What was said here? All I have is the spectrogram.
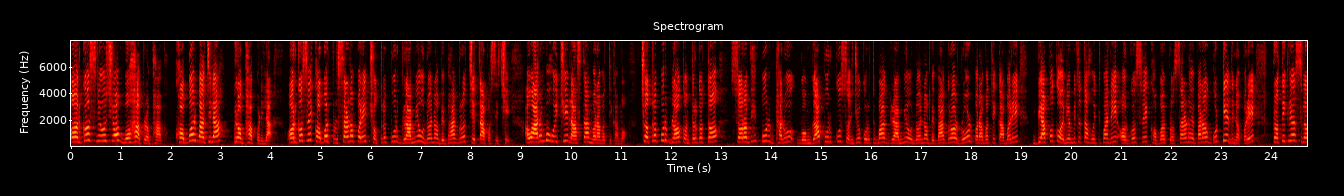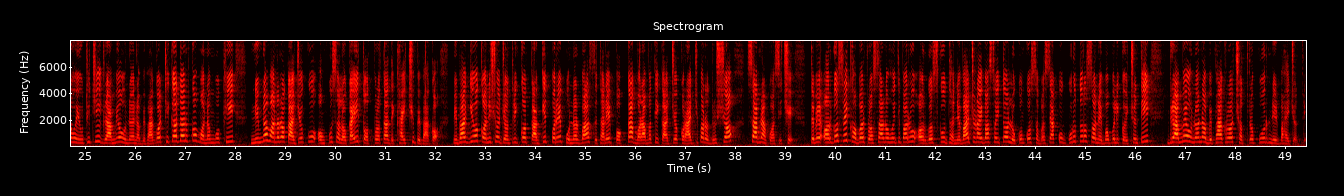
ଅର୍ଗସ୍ ନ୍ୟୁଜ୍ର ମହାପ୍ରଭାବ ଖବର ବାଜିଲା ପ୍ରଭାବ ପଡ଼ିଲା ଅର୍ଗସ୍ରେ ଖବର ପ୍ରସାରଣ ପରେ ଛତ୍ରପୁର ଗ୍ରାମ୍ୟ ଉନ୍ନୟନ ବିଭାଗର ଚେତା ବସିଛି ଆଉ ଆରମ୍ଭ ହୋଇଛି ରାସ୍ତା ମରାମତି କାମ ଛତ୍ରପୁର ବ୍ଲକ ଅନ୍ତର୍ଗତ ସରଭିପୁର ଠାରୁ ଗଙ୍ଗାପୁରକୁ ସଂଯୋଗ କରୁଥିବା ଗ୍ରାମ୍ୟ ଉନ୍ନୟନ ବିଭାଗର ରୋଡ୍ ମରାମତି କାମରେ ବ୍ୟାପକ ଅନିୟମିତତା ହୋଇଥିବା ନେଇ ଅର୍ଗସ୍ରେ ଖବର ପ୍ରସାରଣ ହେବାର ଗୋଟିଏ ଦିନ ପରେ ପ୍ରତିକ୍ରିୟାଶୀଳ ହୋଇ ଉଠିଛି ଗ୍ରାମ୍ୟ ଉନ୍ନୟନ ବିଭାଗ ଠିକାଦାରଙ୍କ ମନମୁଖୀ ନିମ୍ନମାନର କାର୍ଯ୍ୟକୁ ଅଙ୍କୁଶ ଲଗାଇ ତତ୍ପରତା ଦେଖାଇଛି ବିଭାଗ ବିଭାଗୀୟ କନିଷ୍ଠ ଯନ୍ତ୍ରୀଙ୍କ ତାଗିଦ ପରେ ପୁନର୍ବାର ସେଠାରେ ପକ୍କା ମରାମତି କାର୍ଯ୍ୟ କରାଯିବାର ଦୃଶ୍ୟ ସାମ୍ନାକୁ ଆସିଛି ତେବେ ଅର୍ଗସରେ ଖବର ପ୍ରସାରଣ ହୋଇଥିବାରୁ ଅର୍ଗସକୁ ଧନ୍ୟବାଦ ଜଣାଇବା ସହିତ ଲୋକଙ୍କ ସମସ୍ୟାକୁ ଗୁରୁତର ସହ ନେବ ବୋଲି କହିଛନ୍ତି ଗ୍ରାମ୍ୟ ଉନ୍ନୟନ ବିଭାଗର ଛତ୍ରପୁର ନିର୍ବାହୀ ଯନ୍ତ୍ରୀ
